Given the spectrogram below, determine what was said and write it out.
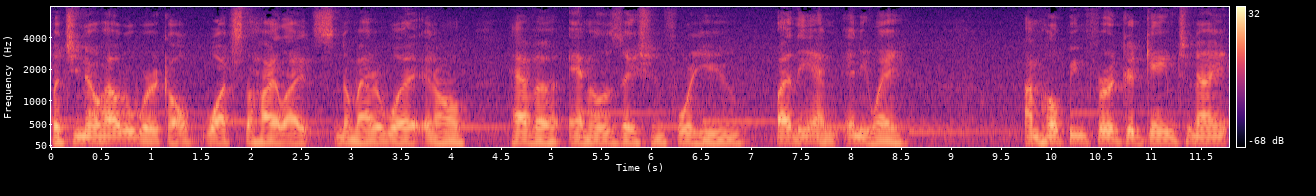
But you know how it'll work. I'll watch the highlights no matter what, and I'll have a analyzation for you by the end. Anyway, I'm hoping for a good game tonight.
